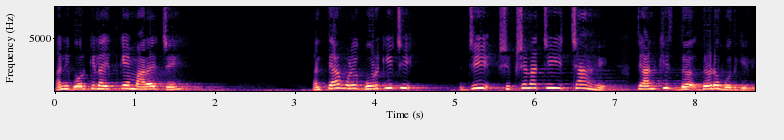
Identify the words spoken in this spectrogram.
आणि गोरकीला इतके मारायचे. आणि त्यामुळे गोरकीची जी शिक्षणाची इच्छा आहे ती आणखीच द दृढ होत गेली.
